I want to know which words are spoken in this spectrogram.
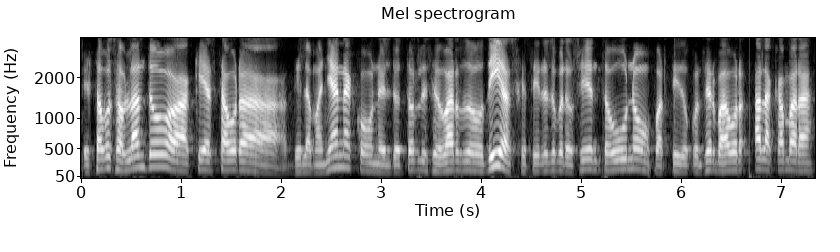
Estamos hablando aquí a esta hora de la mañana con el doctor Luis Eduardo Díaz, que tiene el número 101, Partido Conservador, a la Cámara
